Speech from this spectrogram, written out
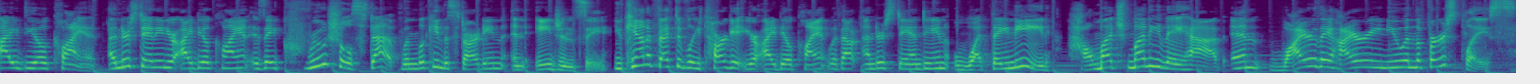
Ideal client? Understanding your ideal client is a crucial step when looking to starting an agency. You can't effectively target your ideal client without understanding what they need, how much money they have, and why are they hiring you in the first place.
